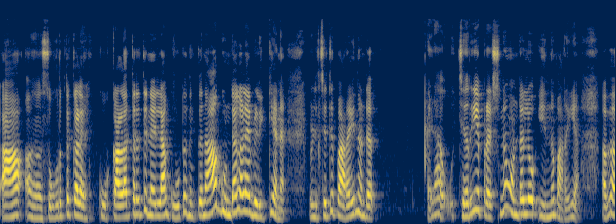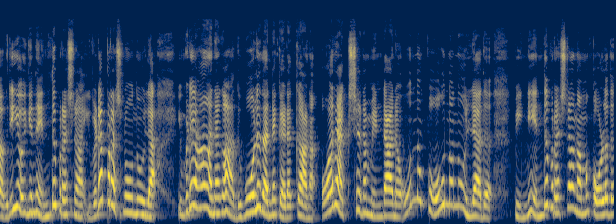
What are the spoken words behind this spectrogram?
ആ സുഹൃത്തുക്കളെ കള്ളത്തരത്തിനെല്ലാം കൂട്ടു നിൽക്കുന്ന ആ ഗുണ്ടകളെ വിളിക്കുകയാണ് വിളിച്ചിട്ട് പറയുന്നുണ്ട് എടാ ചെറിയ പ്രശ്നമുണ്ടല്ലോ എന്ന് പറയുക അപ്പോൾ അവർ ചോദിക്കുന്ന എന്ത് പ്രശ്നമാണ് ഇവിടെ പ്രശ്നമൊന്നുമില്ല. ഇവിടെ ആ അനക അതുപോലെ തന്നെ കിടക്കുകയാണ് ഒരക്ഷരം മിണ്ടാനോ ഒന്നും പോകുന്നൊന്നുമില്ല അത്. പിന്നെ എന്ത് പ്രശ്നമാണ് നമുക്കുള്ളത്?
